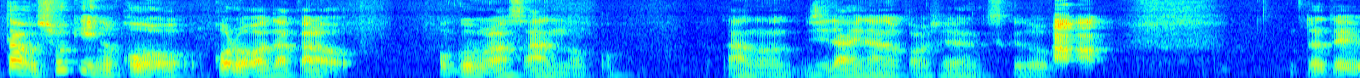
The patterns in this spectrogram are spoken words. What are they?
多分初期の頃頃はだから奥村さんのあの時代なのかもしれないんですけどあだって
